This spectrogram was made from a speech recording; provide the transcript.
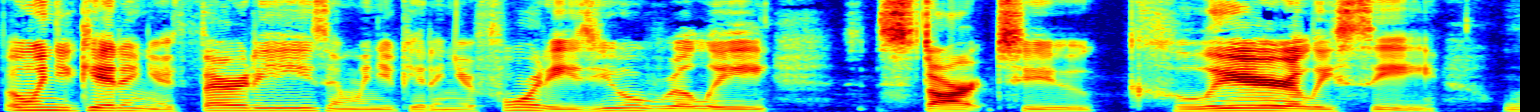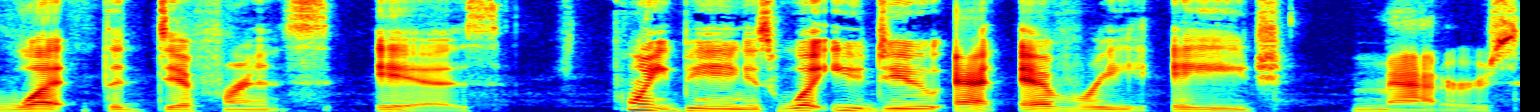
But when you get in your 30s and when you get in your 40s, you'll really start to clearly see what the difference is. Point being is what you do at every age matters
